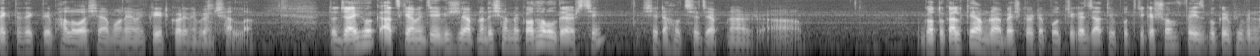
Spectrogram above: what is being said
দেখতে দেখতে ভালোবাসা মনে আমি ক্রিয়েট করে নেব ইনশাল্লাহ তো যাই হোক, আজকে আমি যে বিষয়ে আপনাদের সামনে কথা বলতে আসছি, সেটা হচ্ছে যে আপনার গতকালকে আমরা বেশ কয়েকটা পত্রিকা, জাতীয় পত্রিকা সহ ফেসবুকের বিভিন্ন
